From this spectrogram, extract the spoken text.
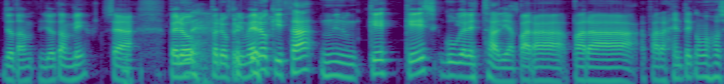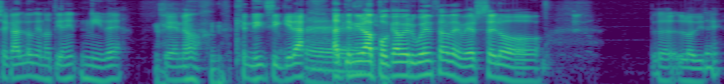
yo, tam- yo también. O sea, pero, pero primero quizás, mm, ¿qué, qué es Google Stadia para, para, para gente como José Carlos que no tiene ni idea? Que no, que ni siquiera ha tenido Eh, la poca vergüenza de verse lo, diré,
